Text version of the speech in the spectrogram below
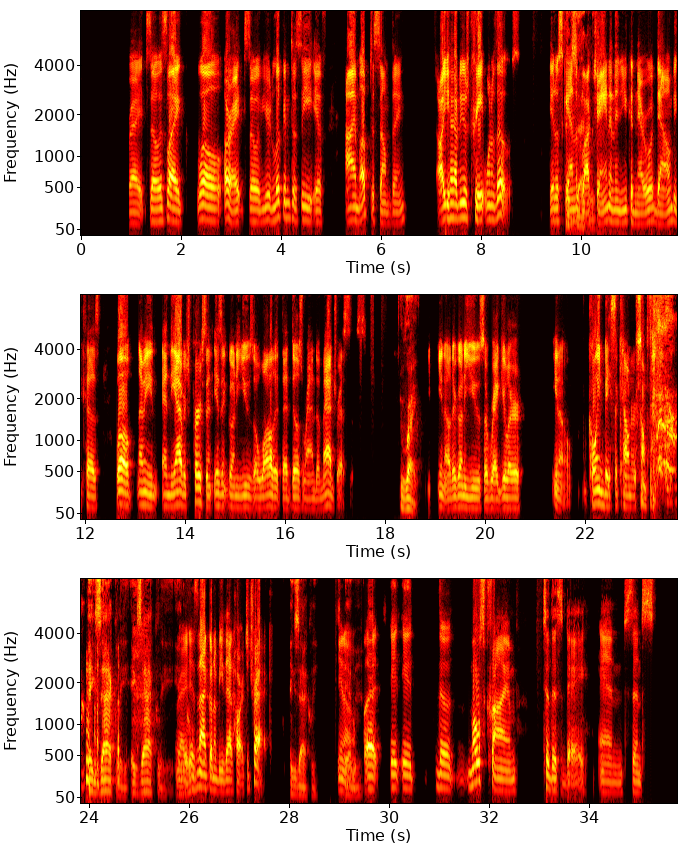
Right. So it's like, well, all right. So if you're looking to see if I'm up to something, all you have to do is create one of those. It'll scan exactly. the blockchain and then you can narrow it down because, well, I mean, and the average person isn't going to use a wallet that does random addresses. Right. You know, they're going to use a regular, you know, Coinbase account or something. exactly. Exactly. right. Know? It's not going to be that hard to track. Exactly. You know, yeah, but it, it, the most crime to this day and since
